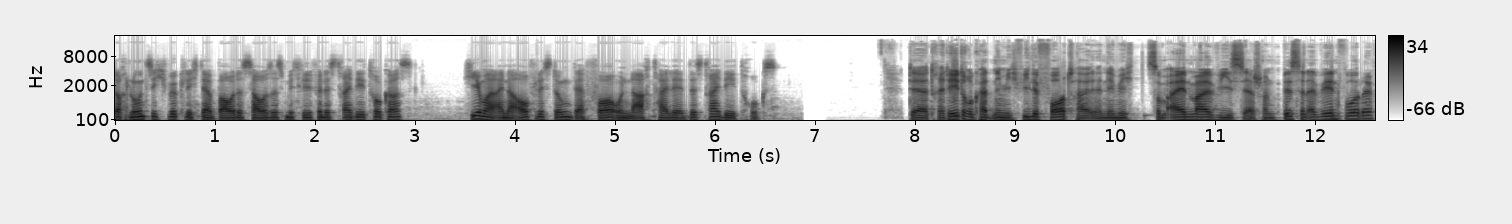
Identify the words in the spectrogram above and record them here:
doch lohnt sich wirklich der Bau des Hauses mit Hilfe des 3D-Druckers? Hier mal eine Auflistung der Vor- und Nachteile des 3D-Drucks. Der 3D-Druck hat nämlich viele Vorteile, nämlich zum einen wie es ja schon ein bisschen erwähnt wurde,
